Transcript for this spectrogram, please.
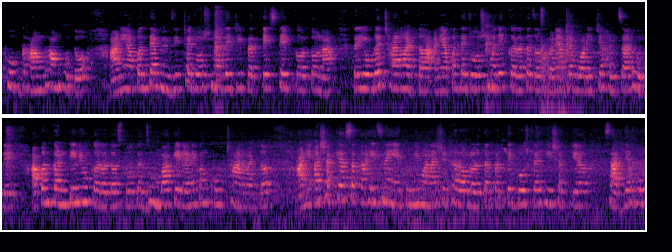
खूप घाम घाम होतो. आणि आपण त्या म्युझिकच्या जोशमध्ये जी प्रत्येक स्टेप करतो ना तर एवढं छान वाटतं. आणि आपण त्या जोशमध्ये करतच असतो आणि आपल्या बॉडीची हालचाल होते. आपण कंटिन्यू करत असतो. तर झुंबा केल्याने पण खूप छान वाटतं. आणि अशक्य असं काहीच नाही आहे तुम्ही मनाशी ठरवलं तर प्रत्येक गोष्ट ही शक्य साध्य होऊ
